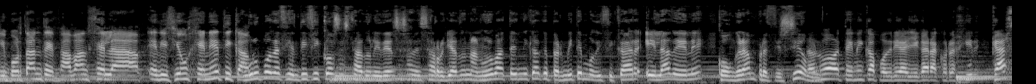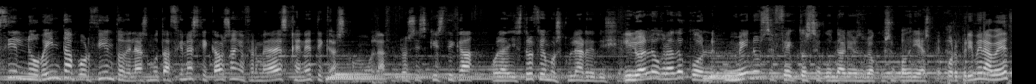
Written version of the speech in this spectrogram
Importante, avance la edición genética. Un grupo de científicos estadounidenses ha desarrollado una nueva técnica que permite modificar el ADN con gran precisión. La nueva técnica podría llegar a corregir casi el 90% de las mutaciones que causan enfermedades genéticas, como la fibrosis quística o la distrofia muscular de Duchenne. Y lo han logrado con menos efectos secundarios de lo que se podría esperar. Por primera vez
